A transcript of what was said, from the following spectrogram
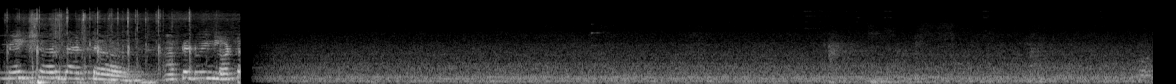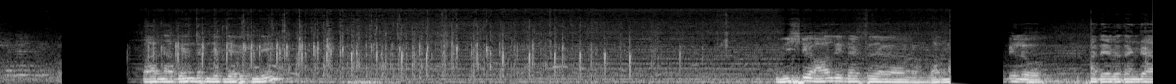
Make sure that uh, after doing lot of వారిని అభినందించడం జరుగుతుంది. Wish you all the best సభ్యులు అదేవిధంగా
